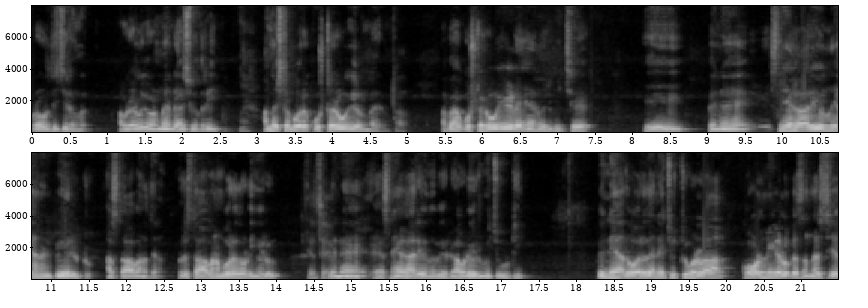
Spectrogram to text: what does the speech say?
പ്രവർത്തിച്ചിരുന്നത്. അവിടെയുള്ള ഗവൺമെന്റ് ആശുപത്രി. അന്ന് ഇഷ്ടംപോലെ കുഷ്ഠരോഗികളുണ്ടായിരുന്നു. അപ്പോൾ ആ കുഷ്ഠരോഗികളെ ഞാൻ ഒരുമിച്ച് ഈ പിന്നെ സ്നേഹാലയം എന്ന് ഞാനൊരു പേരിട്ടു ആ സ്ഥാപനത്തിന്. ഒരു സ്ഥാപനം പോലെ തുടങ്ങിയൊരു പിന്നെ സ്നേഹാലയം എന്ന് പേരിട്ടു. അവിടെ ഒരുമിച്ച് കൂട്ടി. പിന്നെ അതുപോലെ തന്നെ ചുറ്റുമുള്ള കോളനികളൊക്കെ സന്ദർശിച്ച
